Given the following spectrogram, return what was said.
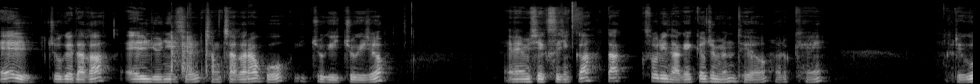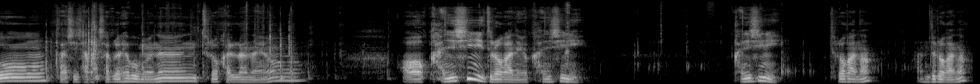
L 쪽에다가 L 유닛을 장착을 하고 이쪽이 이쪽이죠. MMCX니까 딱 소리 나게 껴주면 돼요. 이렇게. 그리고 다시 장착을 해보면은 들어갈라나요? 어, 간신히 들어가네요. 간신히. 간신히. 들어가나? 안 들어가나?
